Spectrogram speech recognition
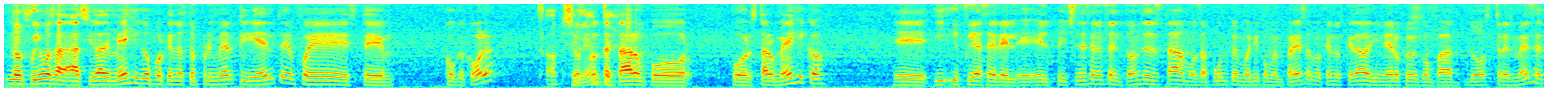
nos fuimos a, a Ciudad de México porque nuestro primer cliente fue este Coca-Cola. Ah, Nos contactaron por, por Star México eh, y, y fui a hacer el, el pitch. De ese entonces estábamos a punto de morir como empresa porque nos quedaba dinero creo que como para dos, tres meses.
